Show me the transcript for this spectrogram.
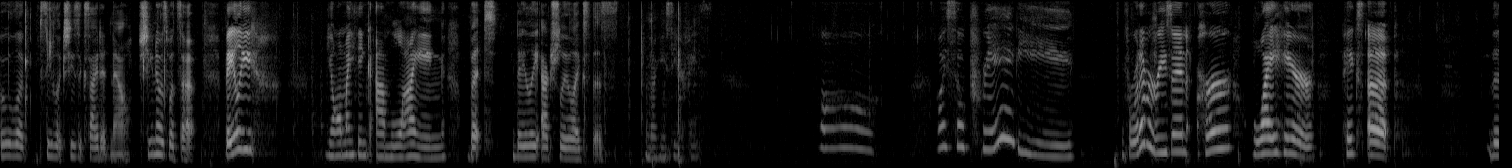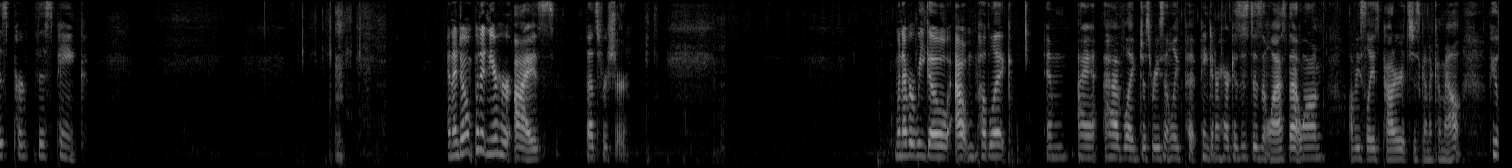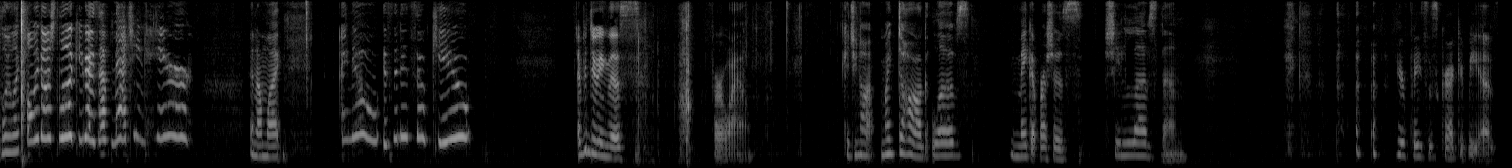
oh look see look she's excited now she knows what's up Bailey, y'all might think I'm lying, but Bailey actually likes this. I'm not going to see her face. Oh, oh, it's so pretty. For whatever reason, her white hair picks up this perp this pink. And I don't put it near her eyes, that's for sure. whenever we go out in public and I have like just recently put pink in her hair because this doesn't last that long. Obviously it's powder, it's just gonna come out. People are like, oh my gosh, look, you guys have matching hair. And I'm like, I know, isn't it so cute? I've been doing this for a while. Could you not, my dog loves makeup brushes. She loves them. Your face is cracking me up.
